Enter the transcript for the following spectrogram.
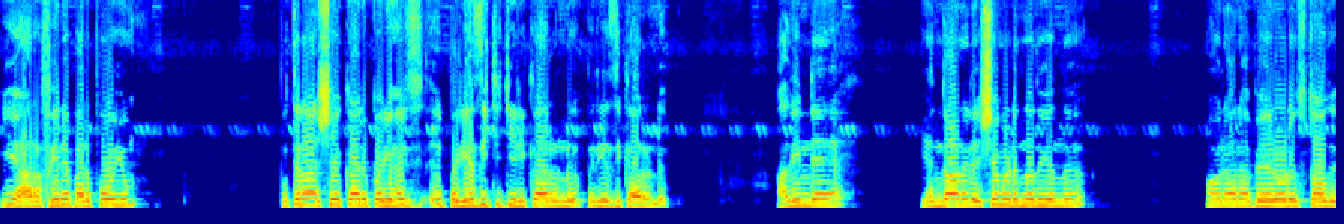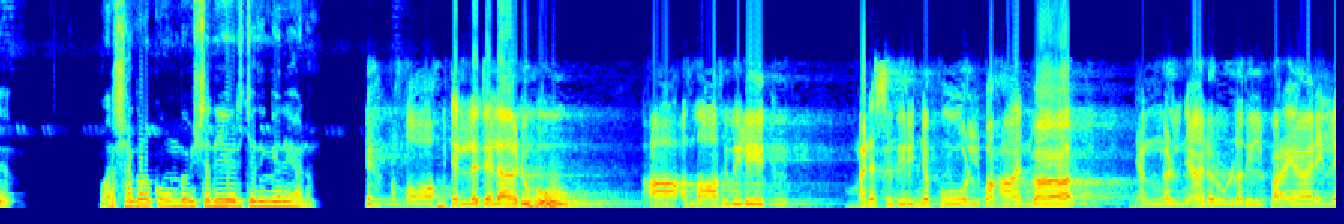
ഈ ഹർഫിനെ പലപ്പോഴും പുത്തനാശയക്കാർ പരിഹസി പരിഹസിച്ച് ചിരിക്കാറുണ്ട് പരിഹസിക്കാറുണ്ട്. അതിന്റെ എന്താണ് ലക്ഷ്യമിടുന്നത് എന്ന് മൗലാന പേരോട് ഉസ്താദ് വർഷങ്ങൾക്ക് മുമ്പ് വിശദീകരിച്ചത് ഇങ്ങനെയാണ്. ആ അള്ളാഹുവിലേക്ക് മനസ്സ് തിരിഞ്ഞപ്പോൾ മഹാന്മാർ ഞങ്ങൾ ഞാനൊരുള്ളതിൽ പറയാനില്ല.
